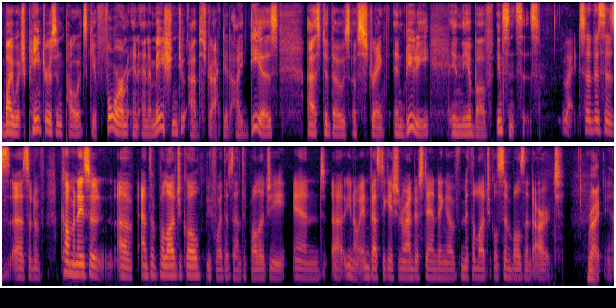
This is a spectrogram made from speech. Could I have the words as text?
by which painters and poets give form and animation to abstracted ideas as to those of strength and beauty in the above instances. Right. So this is a sort of combination of anthropological, before there's anthropology, and, uh, you know, investigation or understanding of mythological symbols and art. Right. Yeah.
